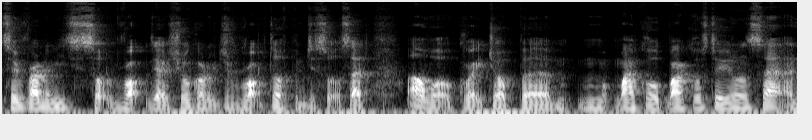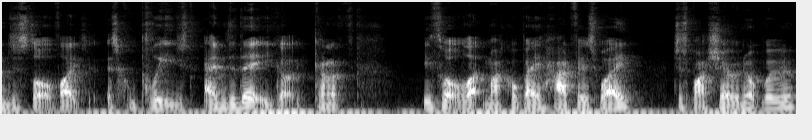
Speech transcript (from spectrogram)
so randomly just sort of rocked. You know, Sean Connery just rocked up and just sort of said, "Oh, what a great job, uh, Michael Michael's doing on set," and just sort of like it's completely just ended it. He got kind of he sort of let Michael Bay have his way just by showing up with him,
